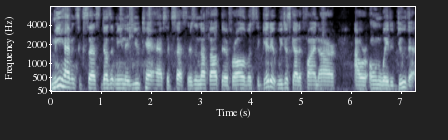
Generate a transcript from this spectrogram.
me having success doesn't mean that you can't have success. There's enough out there for all of us to get it. We just got to find our our own way to do that.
